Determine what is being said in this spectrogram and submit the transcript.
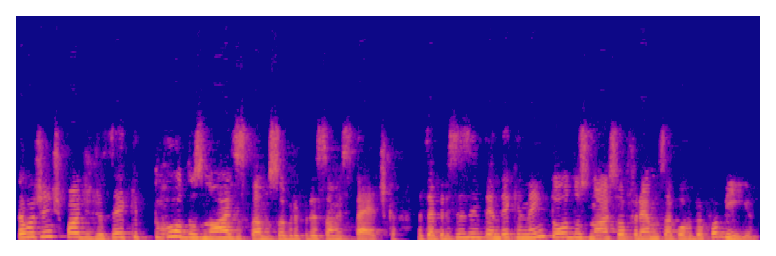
Então, a gente pode dizer que todos nós estamos sob pressão estética, mas é preciso entender que nem todos nós sofremos a gordofobia.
